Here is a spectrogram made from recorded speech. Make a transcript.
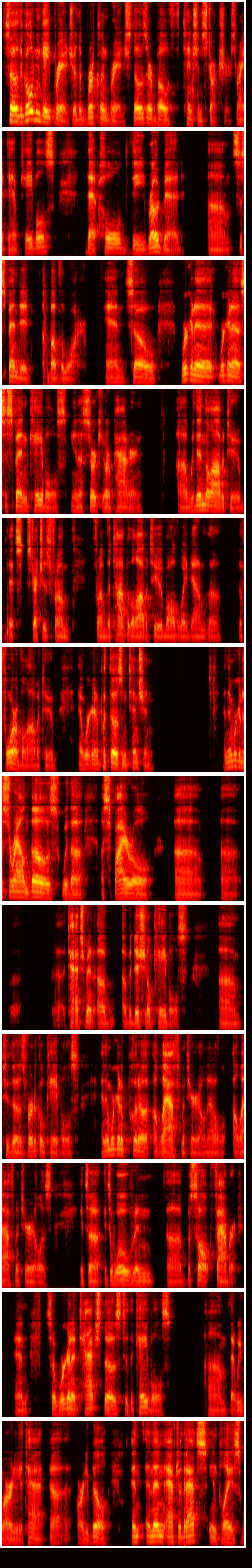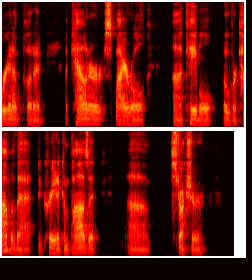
So the Golden Gate Bridge or the Brooklyn Bridge, those are both tension structures, right? They have cables that hold the roadbed um, suspended above the water, and so we're gonna we're gonna suspend cables in a circular pattern uh, within the lava tube that stretches from from the top of the lava tube all the way down the the floor of the lava tube, and we're going to put those in tension and then we're going to surround those with a, a spiral uh, uh, attachment of, of additional cables um, to those vertical cables. And then we're going to put a, a lath material. Now, a, a, lath material is it's a it's a woven uh, basalt fabric, and so we're going to attach those to the cables um, that we've already attached, uh, already built, and and then after that's in place, we're going to put a, a counter spiral uh, cable over top of that to create a composite uh, structure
